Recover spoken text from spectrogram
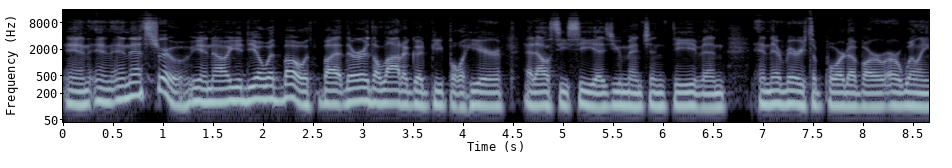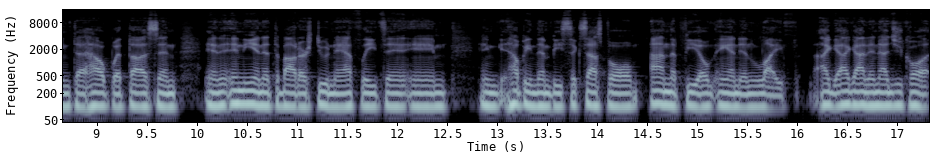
And, and and that's true. You know, you deal with both, but there is a lot of good people here at LCC, as you mentioned, Steve, and and they're very supportive or, or willing to help with us. And, and in the end, it's about our student athletes and, and, and helping them be successful on the field and in life. I, I got in educational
